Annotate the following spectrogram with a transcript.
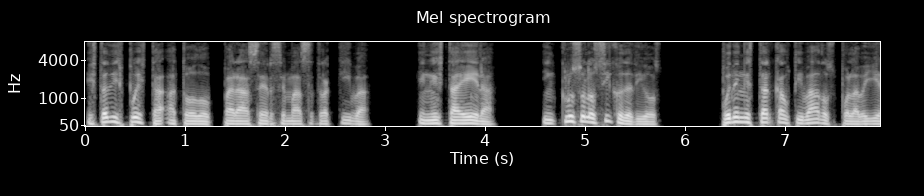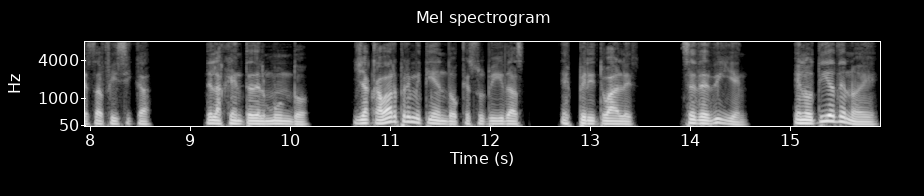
Está dispuesta a todo para hacerse más atractiva. En esta era, incluso los hijos de Dios pueden estar cautivados por la belleza física de la gente del mundo y acabar permitiendo que sus vidas espirituales se desvíen. En los días de Noé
